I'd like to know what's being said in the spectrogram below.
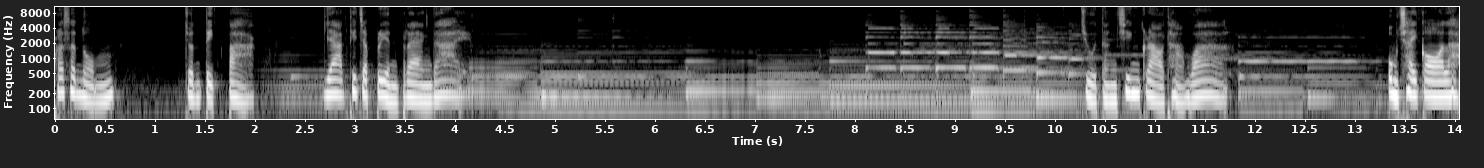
พระสนม จนติดปาก ยากที่จะเปลี่ยนแปลงได้ จูตังชิงกล่าวถามว่า องค์ชัยกอล่ะ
